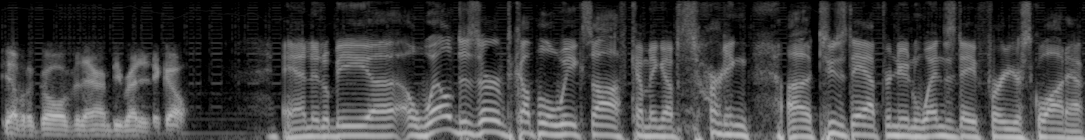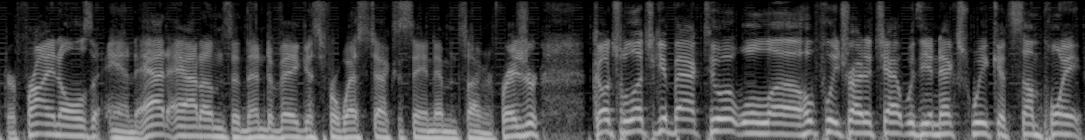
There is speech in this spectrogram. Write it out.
be able to go over there and be ready to go. And it'll be a, a well deserved couple of weeks off coming up starting uh, Tuesday afternoon, Wednesday for your squad after finals and at Adams and then to Vegas for West Texas A&M and Simon Fraser. Coach, we'll let you get back to it. We'll uh, hopefully try to chat with you next week at some point,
